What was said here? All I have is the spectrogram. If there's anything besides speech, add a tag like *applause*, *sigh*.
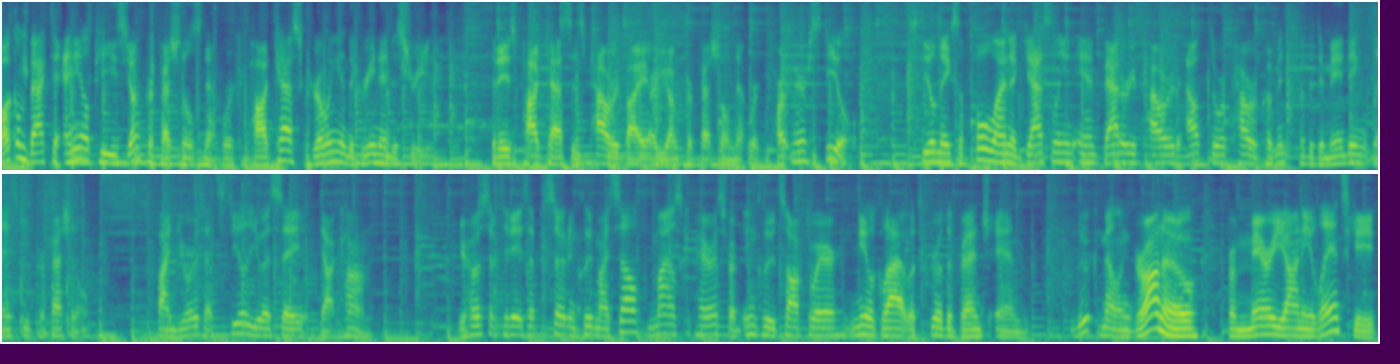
Welcome back to NALP's Young Professionals Network podcast, Growing in the Green Industry. Today's podcast is powered by our Young Professional Network partner, STIHL. STIHL makes a full line of gasoline and battery powered outdoor power equipment for the demanding landscape professional. Find yours at stihlusa.com. Your hosts of today's episode include myself, Miles Caparis from Include Software, Neil Glatt with Grow the Bench, and Luke Melangrano from Mariani Landscape.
